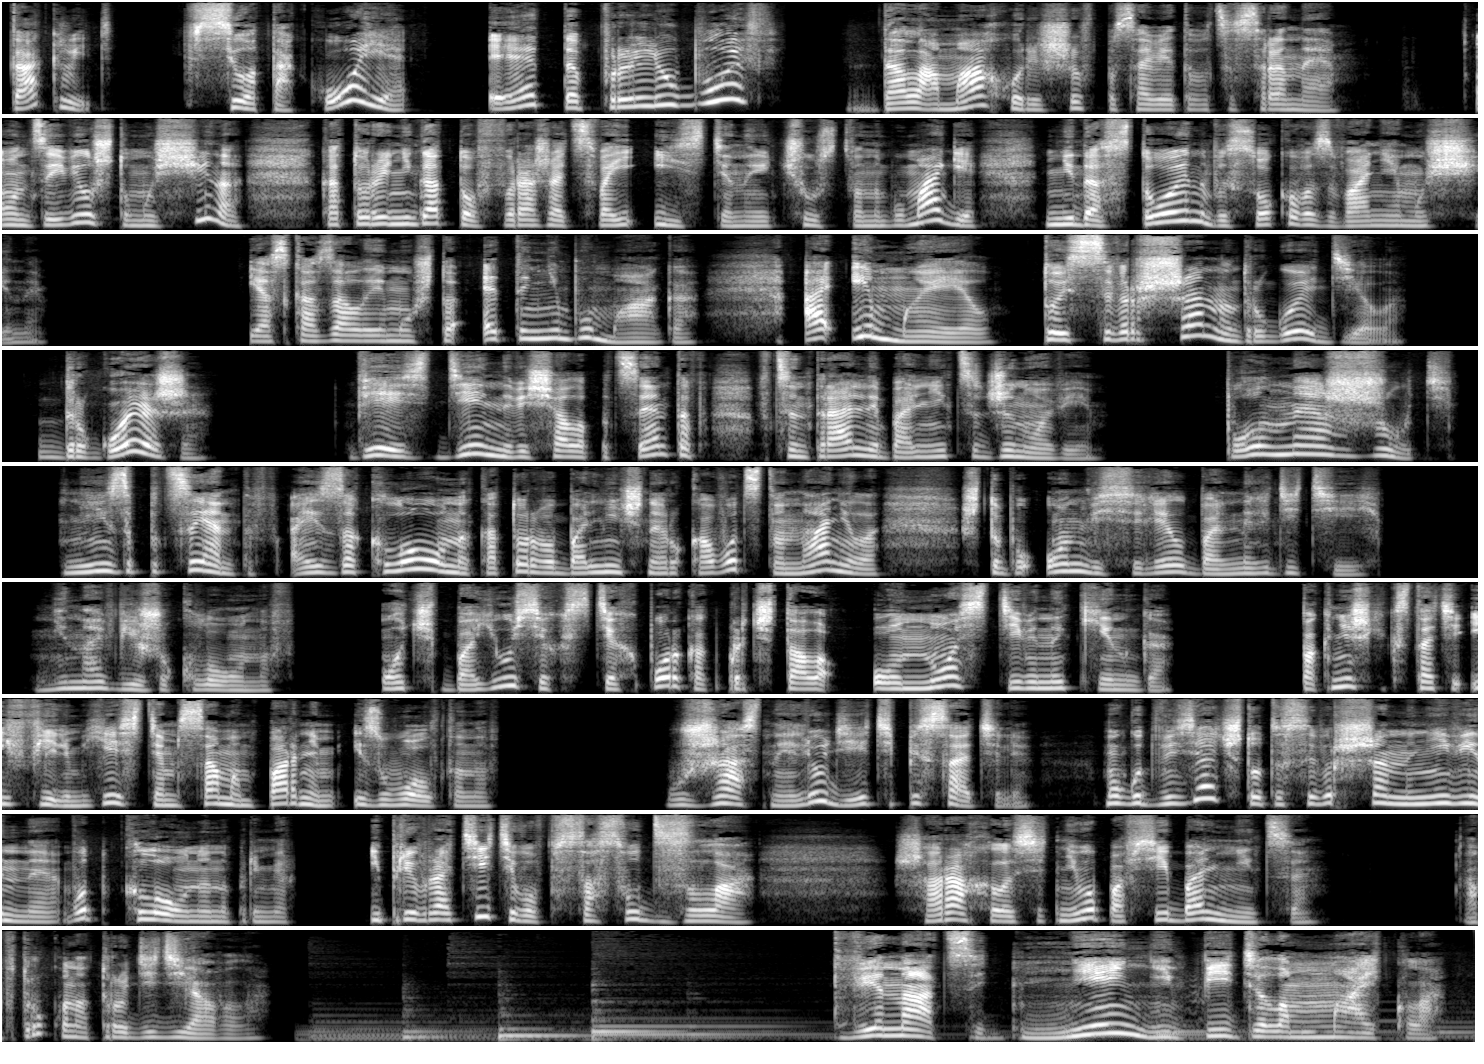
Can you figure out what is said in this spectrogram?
Так ведь? Все такое — это про любовь!» Дала маху, решив посоветоваться с Рене. Он заявил, что мужчина, который не готов выражать свои истинные чувства на бумаге, недостоин высокого звания мужчины. Я сказала ему, что это не бумага, а имейл, то есть совершенно другое дело. Другое же? Весь день навещала пациентов в центральной больнице Дженовии. Полная жуть. Не из-за пациентов, а из-за клоуна, которого больничное руководство наняло, чтобы он веселил больных детей. Ненавижу клоунов. Очень боюсь их с тех пор, как прочитала «Оно» Стивена Кинга. По книжке, кстати, и фильм есть с тем самым парнем из Уолтонов. Ужасные люди эти писатели. Могут взять что-то совершенно невинное, вот клоуна, например, и превратить его в сосуд зла. Шарахалась от него по всей больнице. А вдруг он отроди дьявола? Двенадцать дней не видела Майкла —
